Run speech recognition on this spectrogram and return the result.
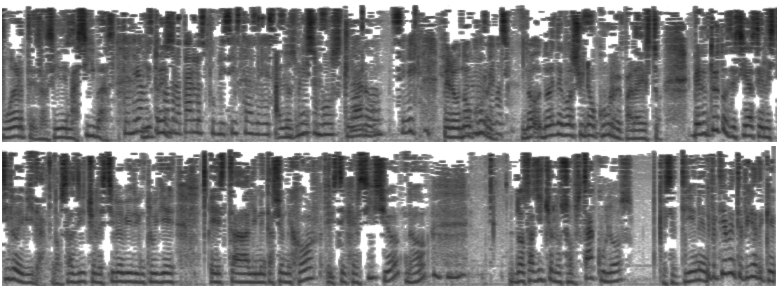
fuertes, así de masivas. Tendríamos que contratar los publicistas de esas A los mismos, claro. Pero no ocurre. No, no es negocio y no ocurre para esto. Pero entonces nos decías el estilo estilo de vida. Nos has dicho el estilo de vida incluye esta alimentación mejor, este ejercicio, ¿no? Nos has dicho los obstáculos que se tienen. Efectivamente, fíjate que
